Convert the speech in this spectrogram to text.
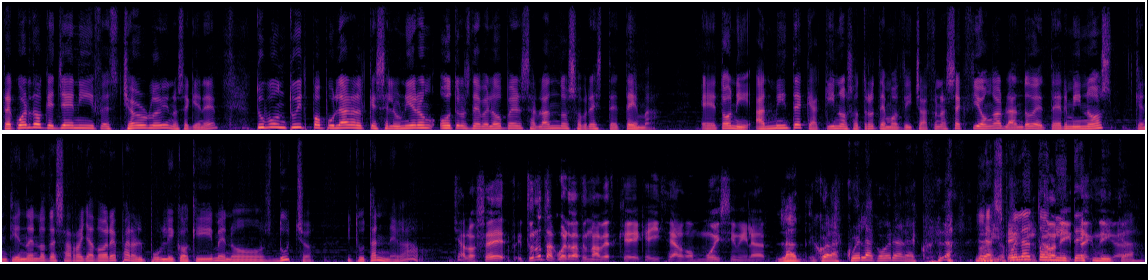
Recuerdo que Jenny Fitzgerald, no sé quién es, tuvo un tuit popular al que se le unieron otros developers hablando sobre este tema. Eh, Tony admite que aquí nosotros te hemos dicho hace una sección hablando de términos que entienden los desarrolladores para el público aquí menos ducho. Y tú te has negado. Ya lo sé. ¿Tú no te acuerdas de una vez que, que hice algo muy similar? La- con la escuela, ¿cómo era la escuela? La Tony escuela Técnica. Tony Tony Técnica.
